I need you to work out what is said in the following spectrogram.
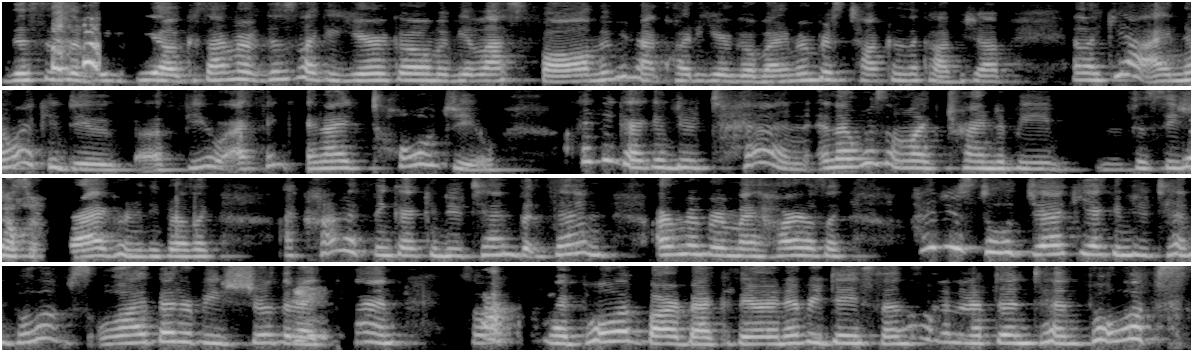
This is a big deal because I remember this is like a year ago, maybe last fall, maybe not quite a year ago, but I remember us talking in the coffee shop and like, yeah, I know I can do a few. I think, and I told you, I think I can do 10. And I wasn't like trying to be facetious no. or brag or anything, but I was like, I kind of think I can do 10. But then I remember in my heart, I was like, I just told Jackie I can do 10 pull ups. Well, I better be sure that I can. So I put my pull up bar back there, and every day since oh. then, I've done 10 pull ups.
